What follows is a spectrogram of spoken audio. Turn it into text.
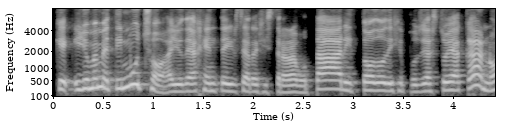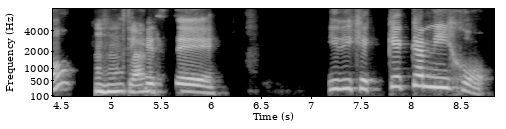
que yo me metí mucho, ayudé a gente a irse a registrar a votar y todo, dije, pues ya estoy acá, ¿no? claro. Este, y dije, qué canijo,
